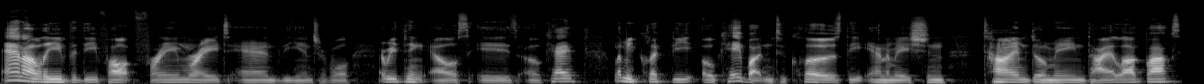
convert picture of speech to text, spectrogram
And I'll leave the default frame rate and the interval. Everything else is okay. Let me click the OK button to close the animation time domain dialog box.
